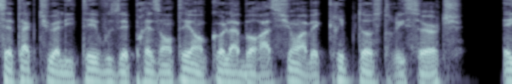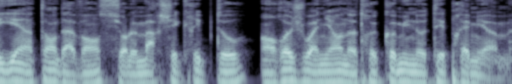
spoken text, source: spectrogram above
Cette actualité vous est présentée en collaboration avec Cryptost Research. Ayez un temps d'avance sur le marché crypto en rejoignant notre communauté premium.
